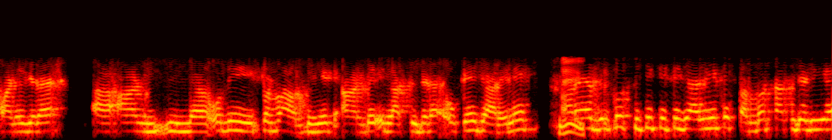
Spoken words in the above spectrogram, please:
ਪਾਣੀ ਜਿਹੜਾ ਹੈ ਉਹਦੀ ਪ੍ਰਭਾਵ ਦੇ ਹੇਠ ਆਉਣ ਦੇ ਇਲਾਕੇ ਜਿਹੜਾ ਹੈ ਉਹ ਕਹੇ ਜਾ ਰਹੇ ਨੇ। ਔਰ ਇਹ ਬਿਲਕੁਲ ਸਥਿਤੀ ਕੀਤੀ ਜਾ ਰਹੀ ਹੈ ਕਿ ਸਤੰਬਰ ਤੱਕ ਜਿਹੜੀ ਹੈ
